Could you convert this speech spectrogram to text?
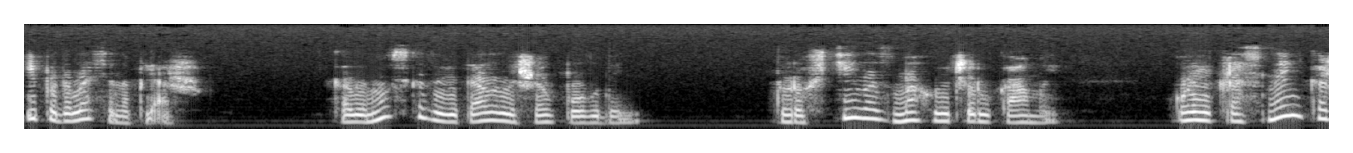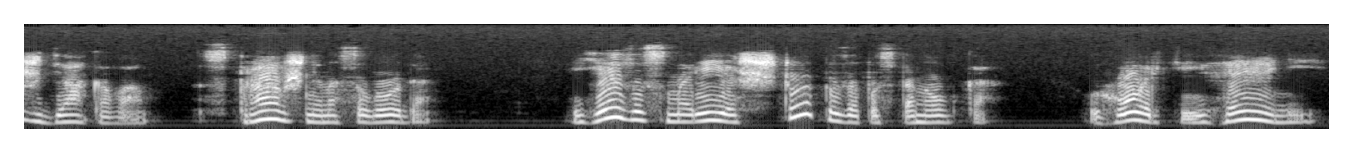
і подалася на пляж. Калиновська завітала лише в полудень. Торохтіла, змахуючи руками. Ой, красненька ж дяка вам, справжня насолода. Єзус Марія, що то за постановка? Горький, геній.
